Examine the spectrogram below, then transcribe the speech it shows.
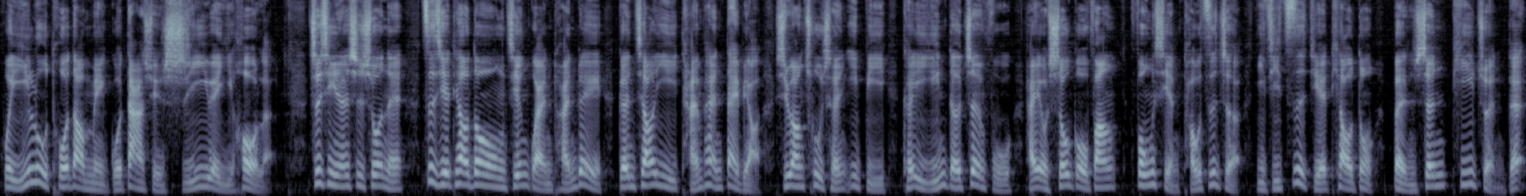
会一路拖到美国大选十一月以后了。知情人士说呢，字节跳动监管团队跟交易谈判代表希望促成一笔可以赢得政府、还有收购方、风险投资者以及字节跳动本身批准的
